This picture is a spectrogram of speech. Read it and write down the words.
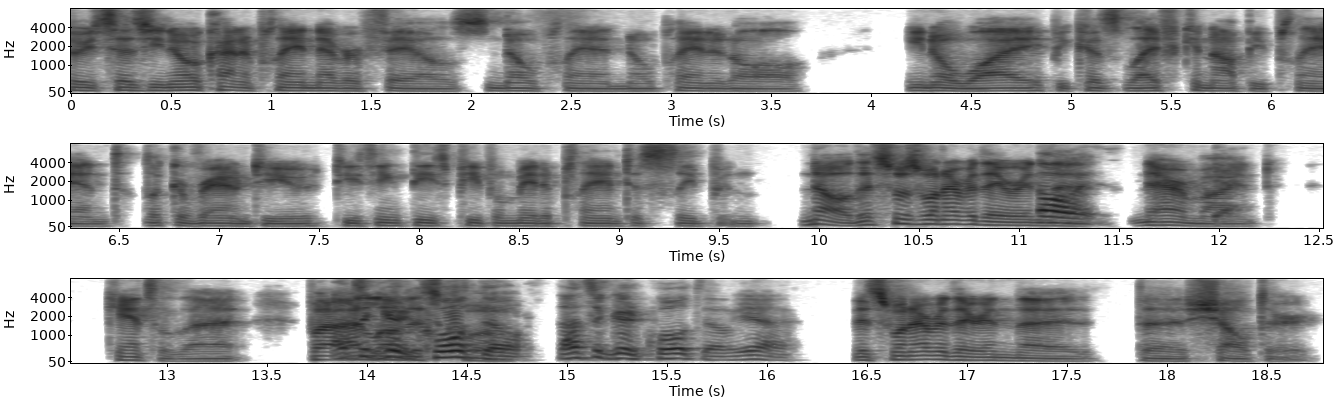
So he says, you know, kind of plan never fails. No plan, no plan at all. You know why? Because life cannot be planned. Look around you. Do you think these people made a plan to sleep in? No, this was whenever they were in Oh, the. Never mind. Cancel that. But That's I a love good this quote, quote. though. That's a good quote, though. Yeah. It's whenever they're in the the shelter.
